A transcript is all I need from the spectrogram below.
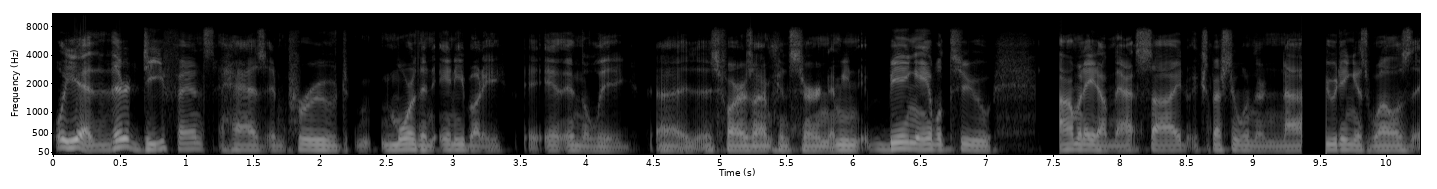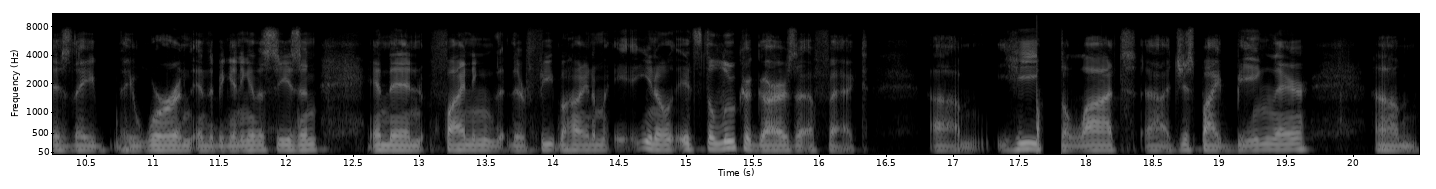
Well, yeah, their defense has improved more than anybody in, in the league, uh, as far as I'm concerned. I mean, being able to dominate on that side, especially when they're not shooting as well as, as they, they were in, in the beginning of the season, and then finding their feet behind them, you know, it's the Luka Garza effect. Um, he a lot uh, just by being there. Um,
